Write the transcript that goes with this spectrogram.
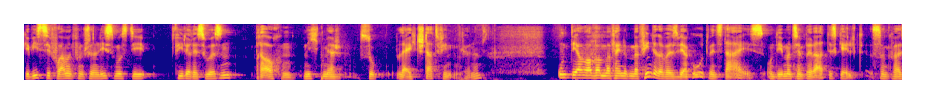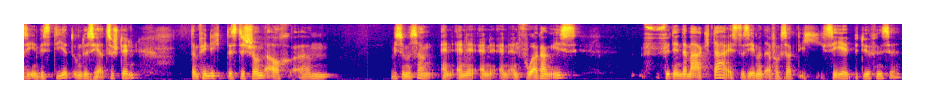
gewisse Formen von Journalismus, die viele Ressourcen brauchen, nicht mehr so leicht stattfinden können. Und der aber, man findet, man findet aber, es wäre gut, wenn es da ist und jemand sein privates Geld so quasi investiert, um das herzustellen, dann finde ich, dass das schon auch, ähm, wie soll man sagen, ein, eine, eine, ein, ein Vorgang ist, für den der Markt da ist. Dass jemand einfach sagt, ich sehe Bedürfnisse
